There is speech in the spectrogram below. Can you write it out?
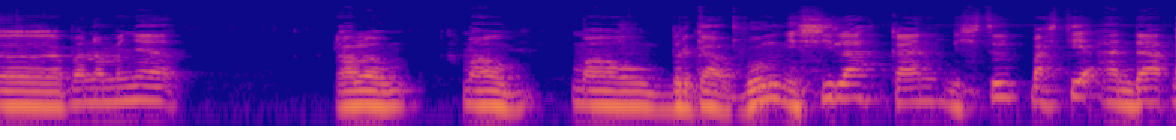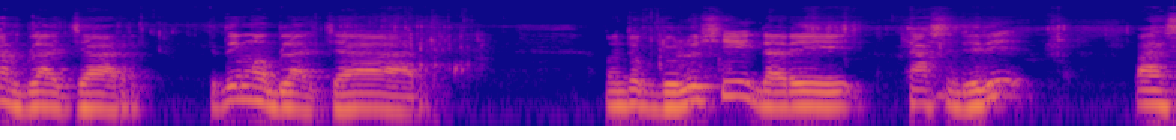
eh, apa namanya kalau mau mau bergabung ya silahkan di situ pasti anda akan belajar itu mau belajar untuk dulu sih dari saya sendiri pas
